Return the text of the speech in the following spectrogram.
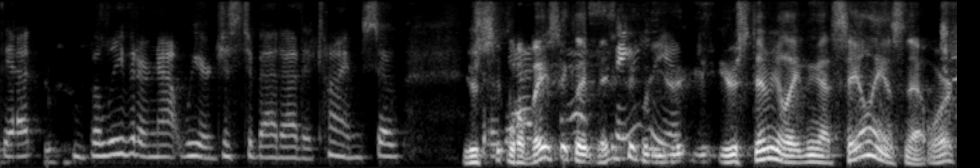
that believe it or not, we are just about out of time. So you're, so well, basically, basically you're, you're, stimulating that salience network,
